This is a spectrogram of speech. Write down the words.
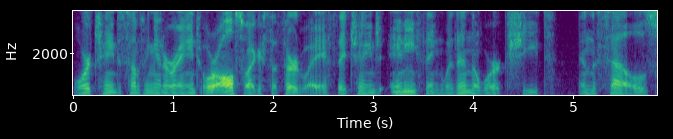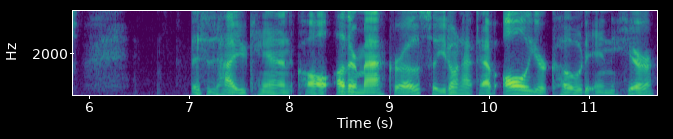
or changes something in a range, or also, I guess the third way, if they change anything within the worksheet in the cells. This is how you can call other macros so you don't have to have all your code in here.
